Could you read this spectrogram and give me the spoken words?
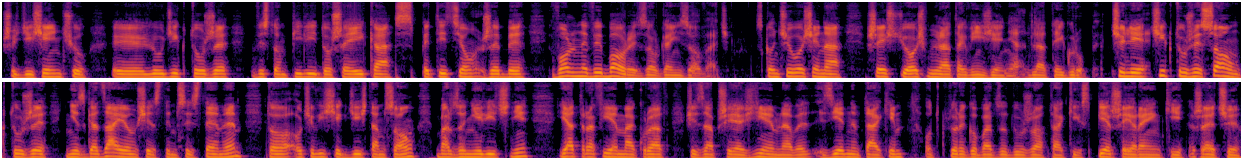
60 y, ludzi, którzy wystąpili do szejka z petycją, żeby wolne wybory zorganizować skończyło się na 6-8 latach więzienia dla tej grupy. Czyli ci, którzy są, którzy nie zgadzają się z tym systemem, to oczywiście gdzieś tam są, bardzo nieliczni. Ja trafiłem akurat, się zaprzyjaźniłem nawet z jednym takim, od którego bardzo dużo takich z pierwszej ręki rzeczy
